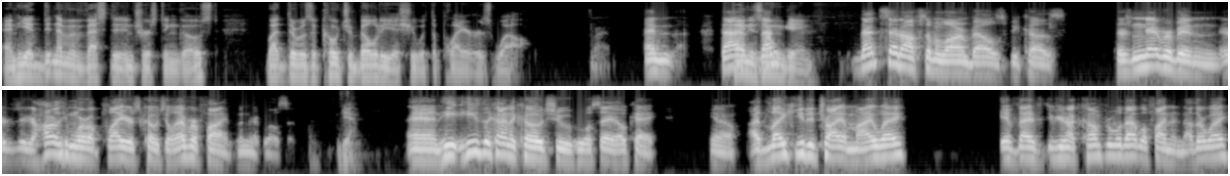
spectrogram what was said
and he had, didn't have a vested interest in ghost but there was a coachability issue with the player as well right and that Playing his that, own game that set off some alarm bells because there's never been there's hardly more of a player's coach you'll ever find than Rick Wilson. Yeah. And he he's the kind of coach who who will say, okay, you know, I'd like you to try it my way. If that if you're not comfortable with that, we'll find another way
